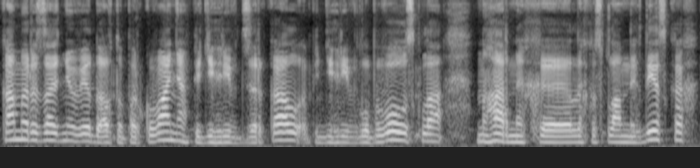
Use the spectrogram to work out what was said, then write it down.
камери заднього виду, автопаркування, підігрів дзеркал, підігрів лобового скла на гарних е, легкосплавних дисках.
